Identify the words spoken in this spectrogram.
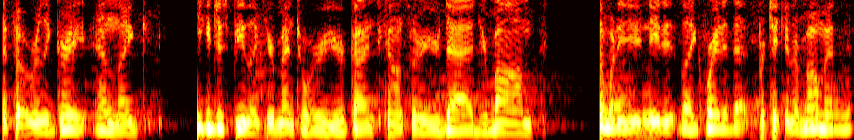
that felt really great, and like he could just be like your mentor, your guidance counselor, your dad, your mom, somebody you needed like right at that particular moment.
